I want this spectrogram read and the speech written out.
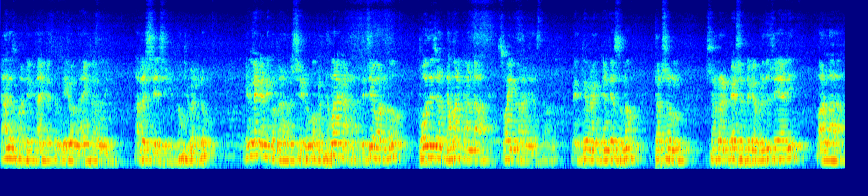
కాంగ్రెస్ పార్టీ కార్యకర్తలని వాళ్ళ నాయకులని అరెస్ట్ చేసి లోపల పెట్టడం. ఇళ్ళకండి కొందరు అరెస్ట్ చేయడం. ఒక దమనకాండ. విజయవాడలో పోలీసుల దమనకాండ స్వయం చేస్తామని మేము తీవ్రంగా ఖండిస్తున్నాం తక్షణం సర్వర్ పేషెంట్గా విడుదల చేయాలి. వాళ్ళ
